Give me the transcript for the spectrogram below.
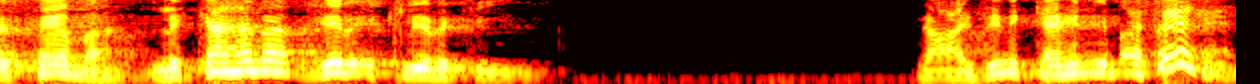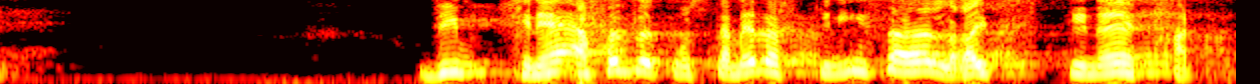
رسامة لكهنة غير إكليريكيين. يعني عايزين الكاهن يبقى فاهم. دي خناقة فضلت مستمرة في الكنيسة لغاية الستينات حتى.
